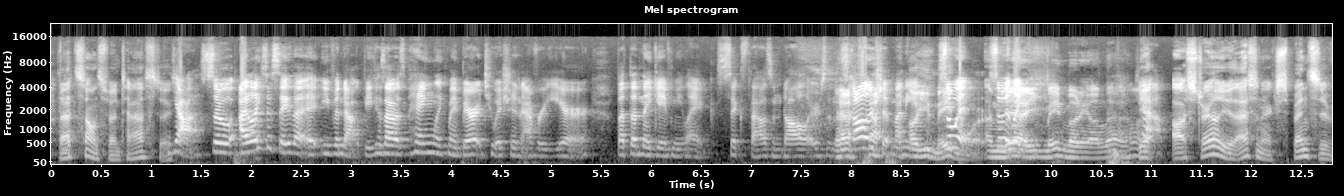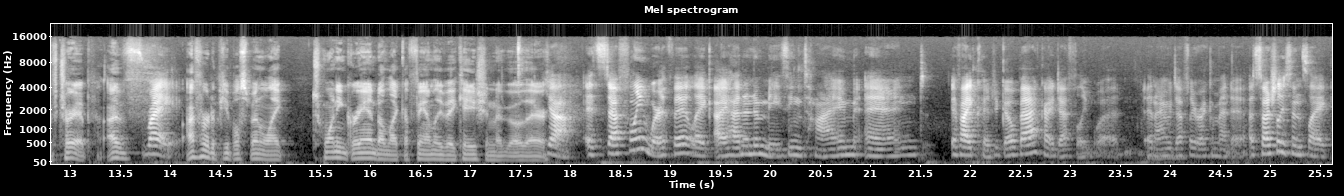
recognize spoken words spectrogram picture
That sounds fantastic. Yeah, so I like to say that it evened out because I was paying like my Barrett tuition every year, but then they gave me like six thousand dollars in the scholarship money. Oh, you made so it, more. I so mean, it, yeah, like, you made money on that. Huh? Yeah. Australia, that's an expensive trip. I've right. I've heard of people spend like twenty grand on like a family vacation to go there. Yeah, it's definitely worth it. Like I had an amazing time and if I could go back, I definitely would. And I would definitely recommend it. Especially since like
